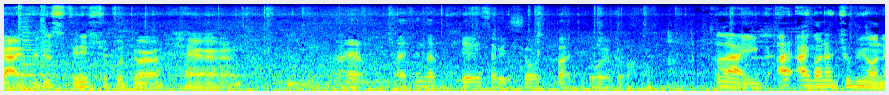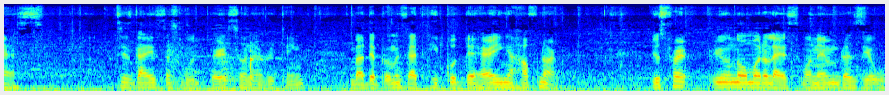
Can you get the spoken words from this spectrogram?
Guys, we just finished to cut your hair. I, I think that here is a bit short, but it will go. Like, I, I gonna to be honest. This guy is a good person, everything. But the problem is that he cut the hair in a half an hour. Just for, you know, more or less, when I'm in Brazil,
